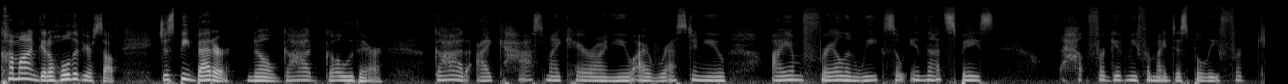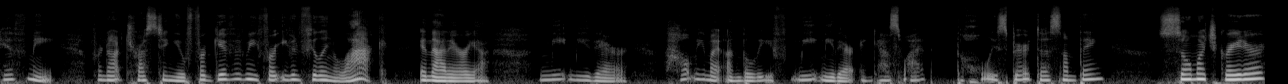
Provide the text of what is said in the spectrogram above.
Come on, get a hold of yourself. Just be better. No, God, go there. God, I cast my care on you. I rest in you. I am frail and weak. So, in that space, forgive me for my disbelief. Forgive me for not trusting you. Forgive me for even feeling lack in that area. Meet me there. Help me my unbelief. Meet me there. And guess what? The Holy Spirit does something so much greater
